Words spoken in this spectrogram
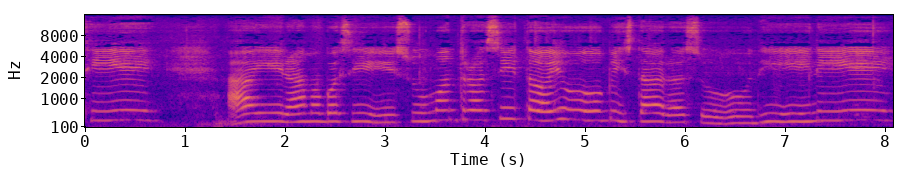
थिए आई राम बसी सुमन्त्रसित यो बिस्तार सोधिलिए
